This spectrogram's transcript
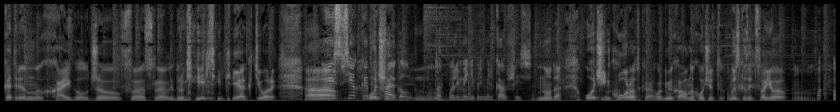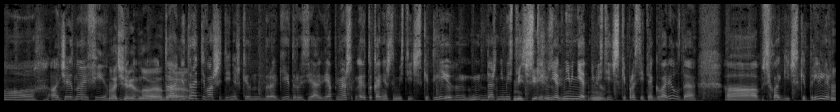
Кэтрин Хайгл, Фэслер и другие такие актеры. А, Ну, из всех Кэтрин очень- Хайгл, ну, так более-менее примелькавшиеся. Ну да. Очень коротко. Ольга Михайловна хочет высказать свое О, очередной фильм. Очередное, да. не тратьте ваши денежки, дорогие друзья. Я понимаю, что это, конечно, мистический тли... даже не мистический. Мистический? Нет, не, нет, не Нет? мистический, простите, оговорилась, да. А, психологический триллер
